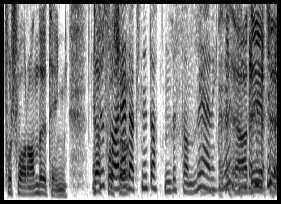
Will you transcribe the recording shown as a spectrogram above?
forsvare andre ting. Jeg tror Derfor svaret så- er Dagsnytt 18 bestandig, er det ikke det? ja, det er, ikke,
